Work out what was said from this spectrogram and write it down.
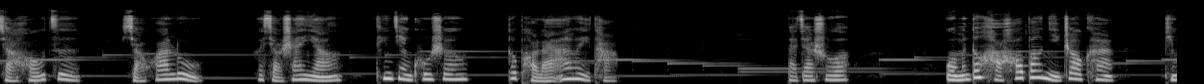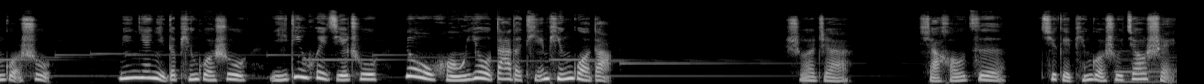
小猴子、小花鹿和小山羊听见哭声，都跑来安慰他。大家说：“我们都好好帮你照看苹果树，明年你的苹果树一定会结出。”又红又大的甜苹果的。说着，小猴子去给苹果树浇水，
